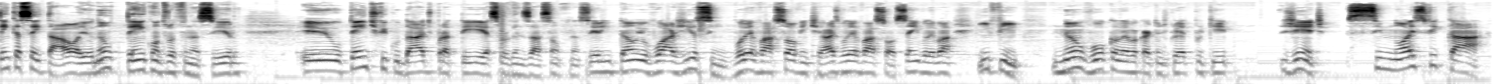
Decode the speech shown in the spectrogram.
tem que aceitar, ó, eu não tenho controle financeiro, eu tenho dificuldade para ter essa organização financeira, então eu vou agir assim, vou levar só 20 reais, vou levar só 100, vou levar, enfim, Não vou levar cartão de crédito porque, gente, se nós ficar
